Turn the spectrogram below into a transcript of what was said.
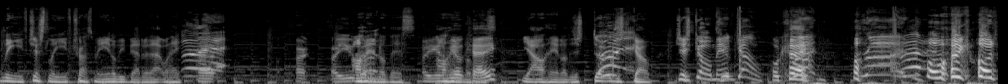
Leave, just leave. Trust me, it'll be better that way. Ah! Are, are you? I'll gonna- handle this. Are you I'll gonna be okay? this. Yeah, I'll handle. Just, don't- just go. Just go, man. Go. Okay. Run. Run. Oh my god!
